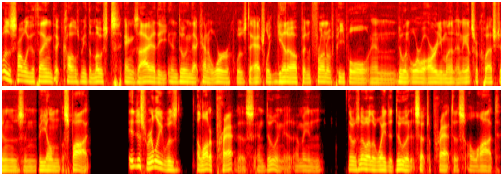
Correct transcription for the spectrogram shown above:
was probably the thing that caused me the most anxiety in doing that kind of work was to actually get up in front of people and do an oral argument and answer questions and be on the spot. It just really was a lot of practice in doing it. I mean, there was no other way to do it except to practice a lot.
